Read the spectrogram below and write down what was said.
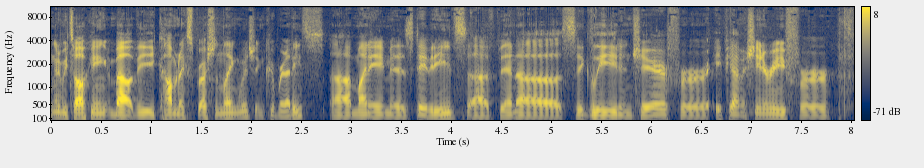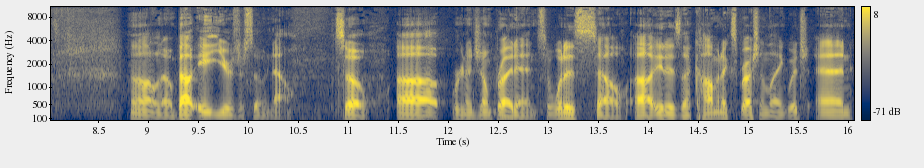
I'm going to be talking about the Common Expression Language in Kubernetes. Uh, my name is David Eads. I've been a SIG lead and chair for API Machinery for, I don't know, about eight years or so now. So uh, we're going to jump right in. So what is CEL? Uh, it is a Common Expression Language, and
